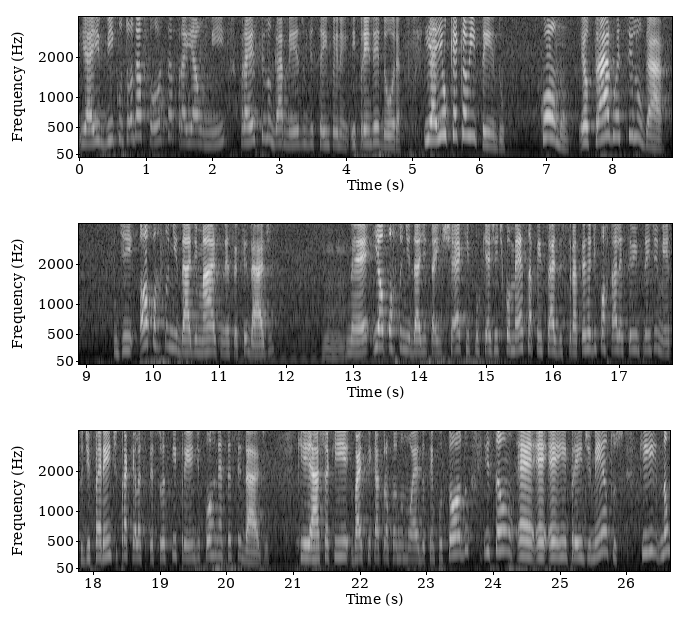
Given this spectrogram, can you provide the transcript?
E aí vi com toda a força para ir a unir para esse lugar mesmo de ser empre- empreendedora. E aí o que, que eu entendo? Como eu trago esse lugar de oportunidade mais necessidade, Né? E a oportunidade está em xeque porque a gente começa a pensar as estratégias de fortalecer o empreendimento, diferente para aquelas pessoas que empreendem por necessidade, que acha que vai ficar trocando moeda o tempo todo, e são é, é, é, empreendimentos que não,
